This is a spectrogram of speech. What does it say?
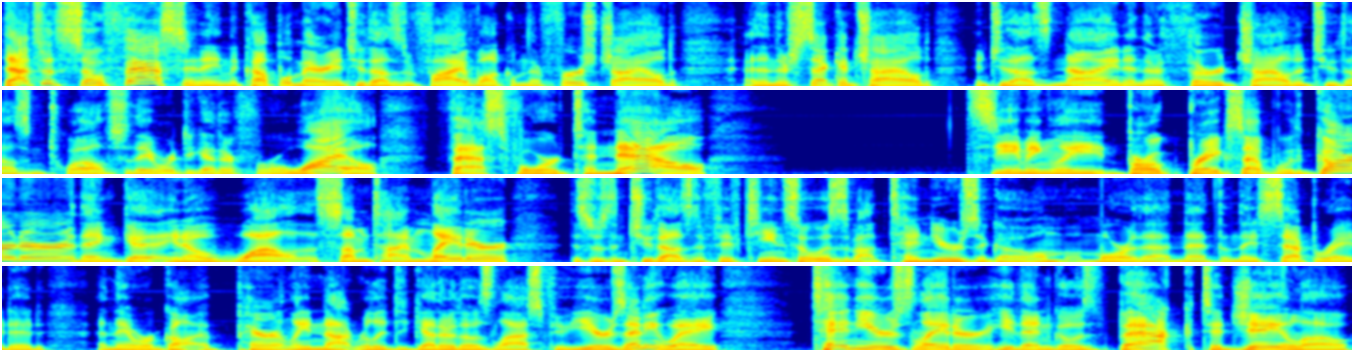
That's what's so fascinating. The couple married in 2005, welcomed their first child, and then their second child in 2009, and their third child in 2012. So they were together for a while. Fast forward to now, seemingly broke breaks up with Garner, then get you know while sometime later. This was in 2015, so it was about 10 years ago, um, more than that. Then they separated, and they were go- apparently not really together those last few years anyway. 10 years later, he then goes back to J-Lo,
